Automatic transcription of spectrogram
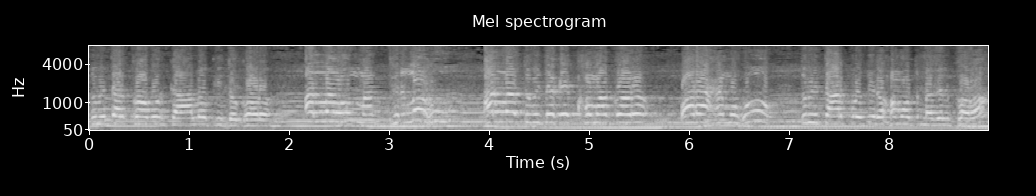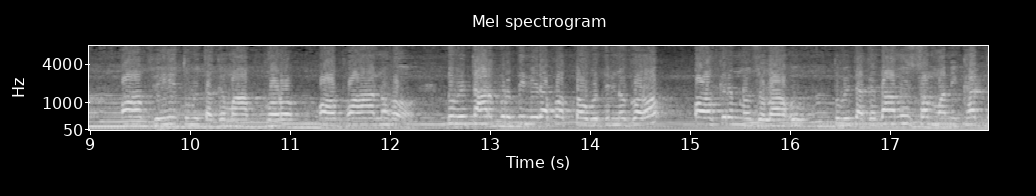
তুমি তার কবরকে আলোকিত করো। আল্লাহ আল্লাহ, তুমি তাকে ক্ষমা করো। তুমি তার প্রতি রহমত নাজিল করো। অফিহি তুমি তাকে মাফ করো। অফানহ তুমি তার প্রতি নিরাপত্তা অবতীর্ণ করো। তুমি তাকে দামি সম্মানী খাদ্য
